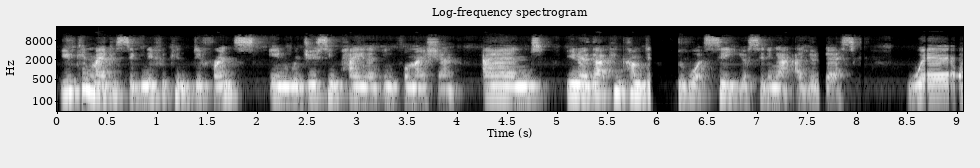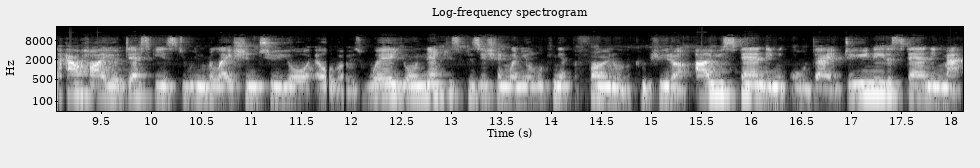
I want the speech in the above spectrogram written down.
you can make a significant difference in reducing pain and inflammation. And, you know, that can come down to what seat you're sitting at at your desk, where or how high your desk is in relation to your elbows, where your neck is positioned when you're looking at the phone or the computer. Are you standing all day? Do you need a standing mat?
